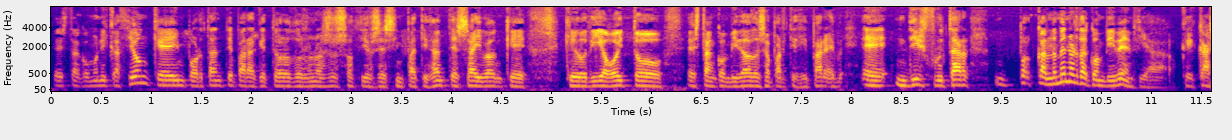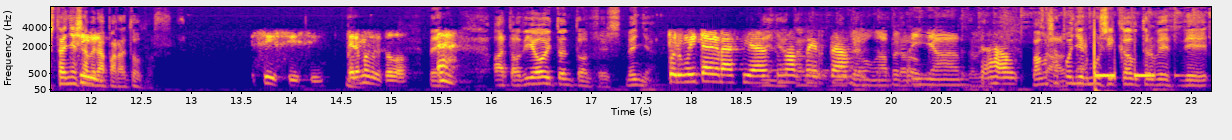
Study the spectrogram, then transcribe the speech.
esta comunicación que é importante para que todos os nosos socios e simpatizantes saiban que que o día 8 están convidados a participar e, e disfrutar por, cando menos da convivencia, que castaña sí. saberá para todos. Sí, sí, sí. Teremos de todo. Veña. Ata o día 8 entonces. Veña. Por moitas gracias, unha aperta. Unha apertiña. Chao. Vamos chao, a poñer música outra vez de,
